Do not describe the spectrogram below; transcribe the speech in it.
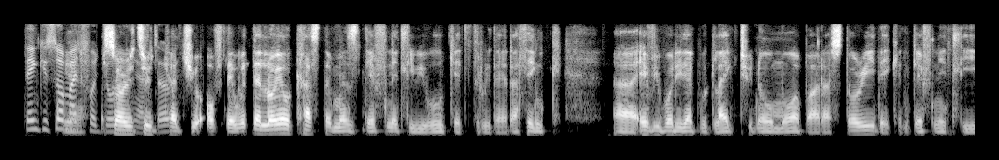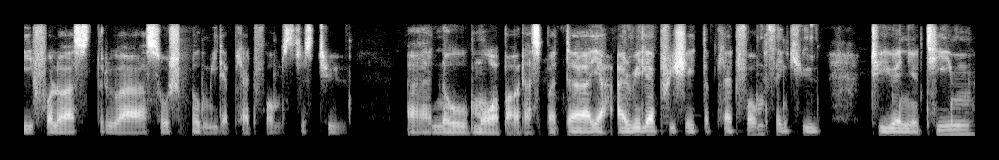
thank you so yeah. much for joining Sorry to though. cut you off there. With the loyal customers, definitely we will get through that. I think uh, everybody that would like to know more about our story, they can definitely follow us through our social media platforms just to uh, know more about us. But uh, yeah, I really appreciate the platform. Thank you to you and your team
